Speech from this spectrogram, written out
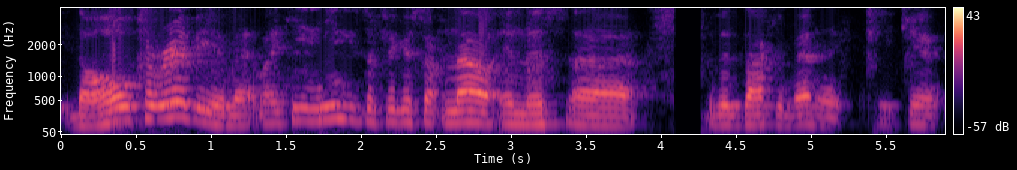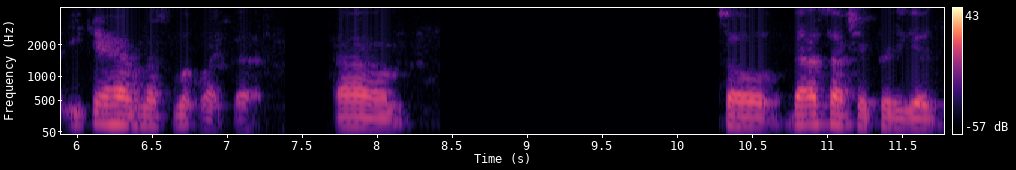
The whole Caribbean, man. Like he, he needs to figure something out in this uh this documentary. You can't you can't have us look like that. Um so that's actually pretty good.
